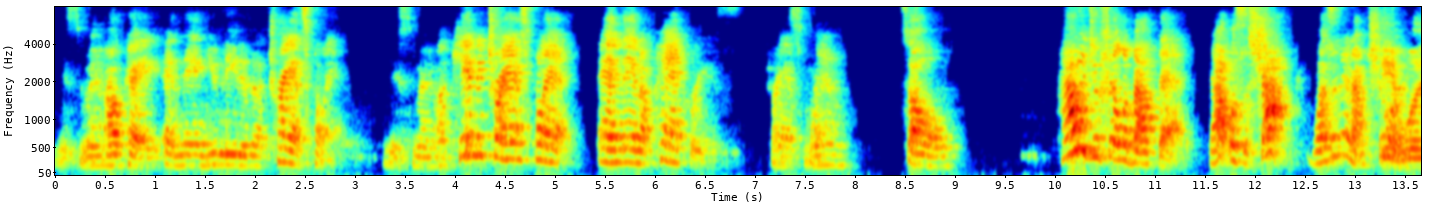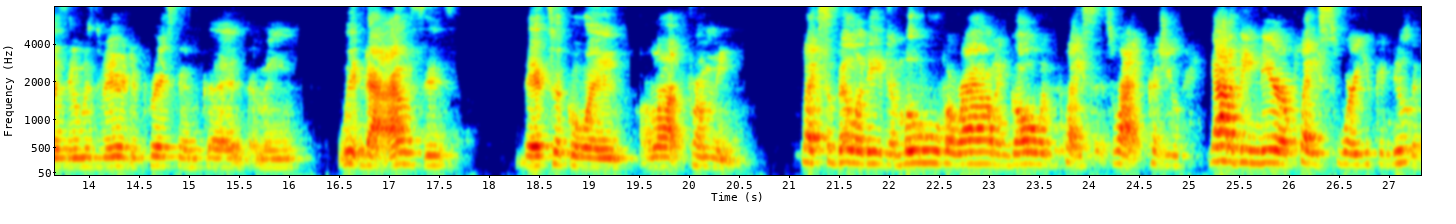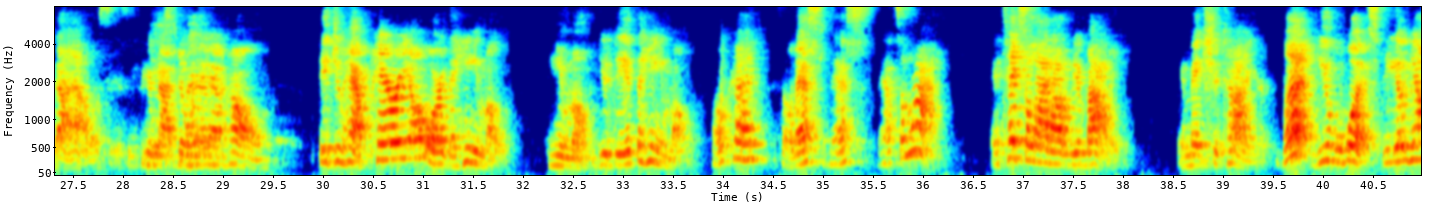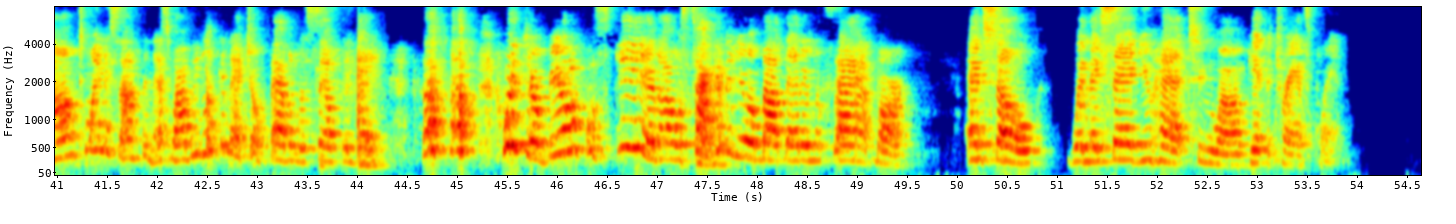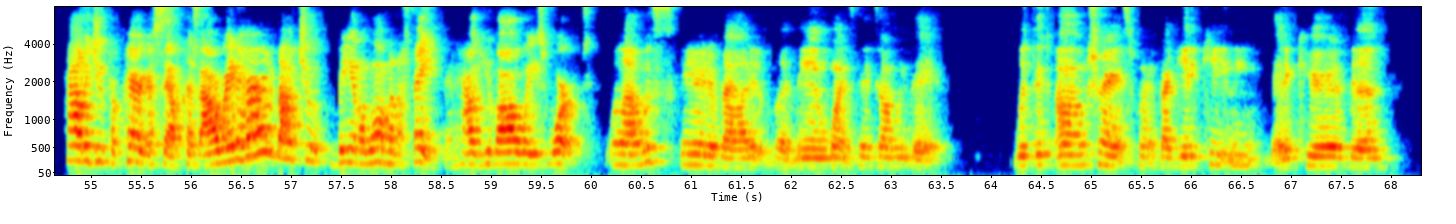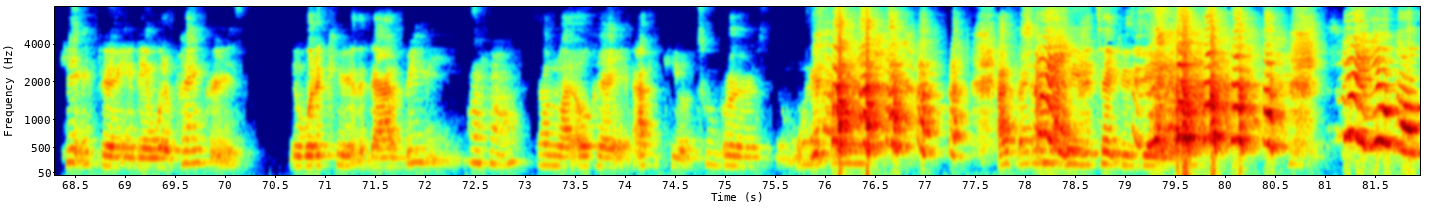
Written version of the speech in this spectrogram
Yes, ma'am. Okay. And then you needed a transplant. Yes, ma'am. a kidney transplant and then a pancreas transplant. So, how did you feel about that? That was a shock, wasn't it? I'm sure. It was it was very depressing because I mean, with dialysis, that took away a lot from me. Flexibility to move around and go in places, right? Because you got to be near a place where you can do the dialysis if you're not Yes, doing it at home. Did you have perio or the hemo? Hemo. You did the hemo. Okay, so that's that's that's a lot. It takes a lot out of your body. It makes you tired. But you were what? Still young, twenty something. That's why we're looking at your fabulous self today. With your beautiful skin. I was talking to you about that in the sidebar. And so when they said you had to uh, get the transplant, how did you prepare yourself? Because I already heard about you being a woman of faith and how you've always worked. Well, I was scared about it, but then once they told me that with the um transplant, if I get a kidney, that'll cure the kidney failure, and then with a pancreas, it would have cured the diabetes. Mm-hmm. So I'm like, okay, I can kill two birds in one stone. I think I might need to take this deal.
